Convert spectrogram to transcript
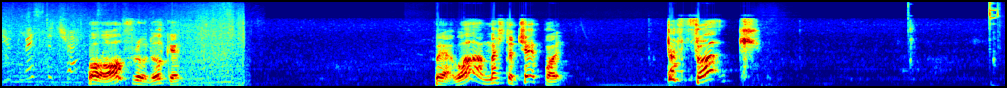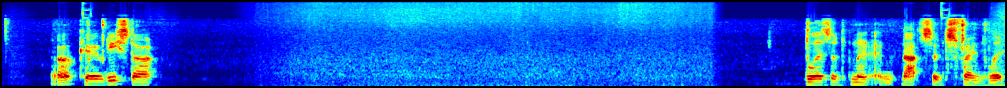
you've missed a check. Oh, off road, okay. Wait, what? I missed a checkpoint? The fuck? Okay, restart. Blizzard Mountain, that sounds friendly.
